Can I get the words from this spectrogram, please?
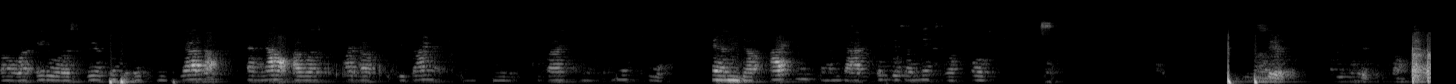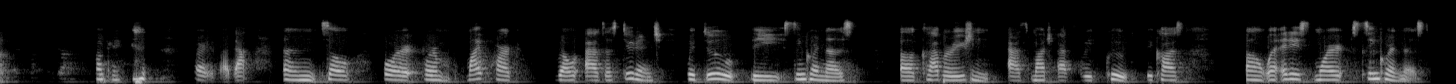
uh, when it was real in Yada, and now I was part of the designer in, in design new tool. And uh, I think that it is a mix of both. Okay, sorry about that. And so for for my part, role as a student, we do the synchronous uh, collaboration as much as we could because uh, when it is more synchronous,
